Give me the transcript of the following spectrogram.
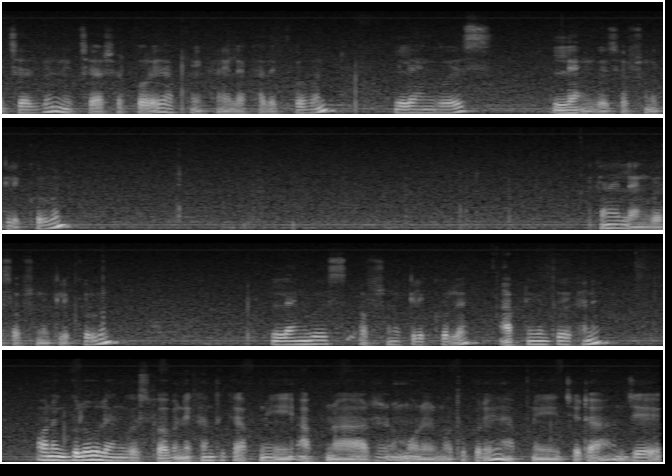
নিচে আসবেন। নিচে আসার পরে আপনি এখানে লেখা দেখতে পাবেন ল্যাঙ্গুয়েজ ল্যাঙ্গুয়েজ অপশনে ক্লিক করবেন। এখানে ল্যাঙ্গুয়েজ অপশনে ক্লিক করবেন। ল্যাঙ্গুয়েজ অপশনে ক্লিক করলে আপনি কিন্তু এখানে অনেকগুলো ল্যাঙ্গুয়েজ পাবেন। এখান থেকে আপনি আপনার মনের মতো করে আপনি যেটা, যে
